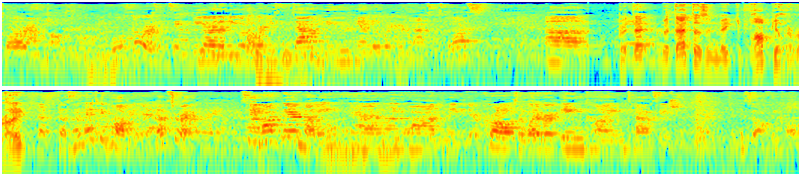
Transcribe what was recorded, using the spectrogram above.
go around knocking on people's doors and say, "We are the new authorities in town. You hand over your taxes to us." But that but that doesn't make you popular, right? that doesn't make you popular. That's right. So you want their money, and you want maybe their crops or whatever in-kind taxation. Right? This is often called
